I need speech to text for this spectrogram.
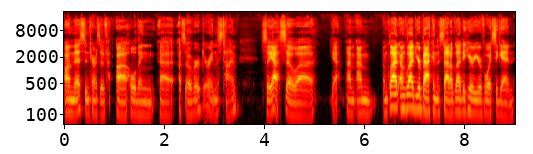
on this in terms of uh, holding uh, us over during this time. So yeah, so uh, yeah, I'm I'm I'm glad I'm glad you're back in the saddle. Glad to hear your voice again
